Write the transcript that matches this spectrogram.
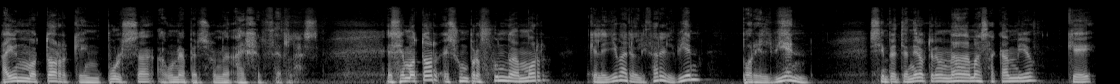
hay un motor que impulsa a una persona a ejercerlas. Ese motor es un profundo amor que le lleva a realizar el bien por el bien, sin pretender obtener nada más a cambio que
